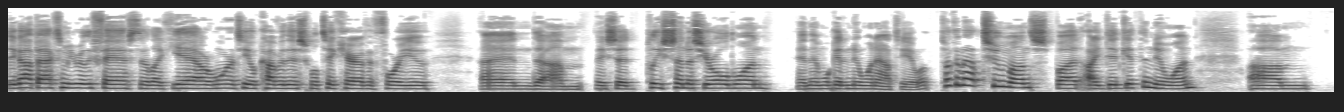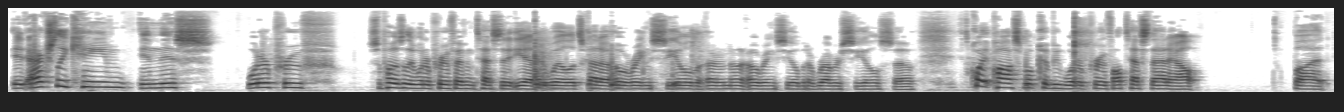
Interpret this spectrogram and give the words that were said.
They got back to me really fast. They're like, yeah, our warranty will cover this. We'll take care of it for you. And um, they said, please send us your old one and then we'll get a new one out to you. Well, it took about two months, but I did get the new one. Um, it actually came in this waterproof, supposedly waterproof. I haven't tested it yet. I will. It's got an O-ring seal, or not an O-ring seal, but a rubber seal. So it's quite possible it could be waterproof. I'll test that out. But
